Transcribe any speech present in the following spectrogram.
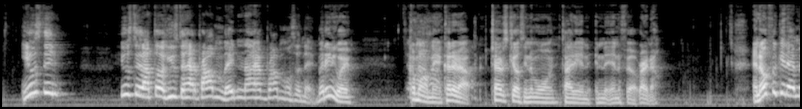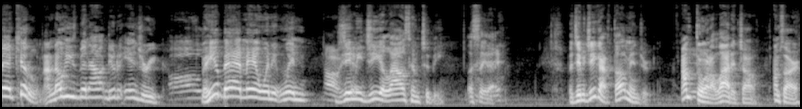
Houston? Houston, I thought Houston had a problem. They did not have a problem on Sunday. But anyway, come on, man. Cut it out. Travis Kelce, number one tight end in the NFL right now. And don't forget that man Kittle. I know he's been out due to injury, Oh, but he a bad man when it when Oh, Jimmy yeah. G allows him to be. Let's say that. But Jimmy G got a thumb injury. I'm throwing a lot at y'all. I'm sorry.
